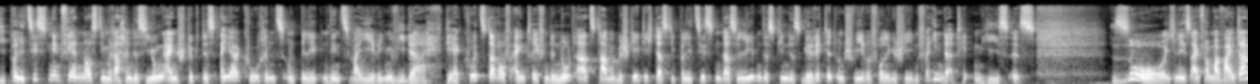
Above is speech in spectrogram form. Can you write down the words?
Die Polizisten entfernten aus dem Rachen des Jungen ein Stück des Eierkuchens und belebten den Zweijährigen wieder. Der kurz darauf eintreffende Notarzt habe bestätigt, dass die Polizisten das Leben des Kindes gerettet und schwere Folgeschäden verhindert hätten, hieß es. So, ich lese einfach mal weiter.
